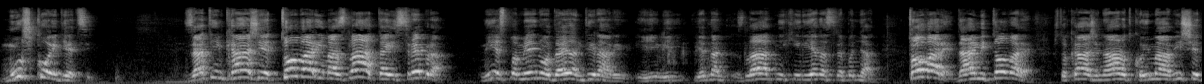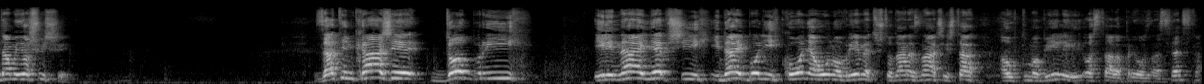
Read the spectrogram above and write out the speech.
Muškoj djeci. Zatim kaže tovarima zlata i srebra. Nije spomenuo da jedan dinar ili jedan zlatnik ili jedan srebrnjak. Tovare, daj mi tovare. Što kaže narod ko ima više, damo još više. Zatim kaže dobrih ili najljepših i najboljih konja u ono vrijeme, što danas znači šta, automobili i ostala prevozna sredstva.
